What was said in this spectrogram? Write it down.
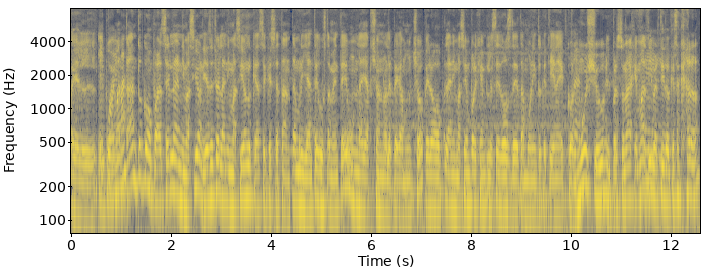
el- el El poema, poema. tanto como para hacer la animación. Y es de hecho la animación lo que hace que sea tan, tan brillante, justamente. Un live action no le pega mucho. Pero la animación, por ejemplo, ese 2D tan bonito que tiene con Claro. Mushu, el personaje más Sí. divertido que sacaron,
